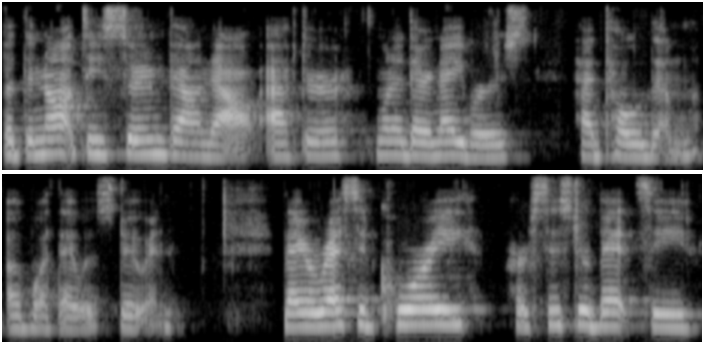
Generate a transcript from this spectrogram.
But the Nazis soon found out after one of their neighbors had told them of what they was doing. They arrested Corrie, her sister Betsy,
